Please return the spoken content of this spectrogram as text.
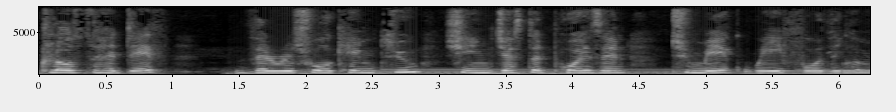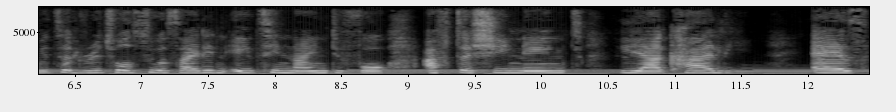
close to her death the ritual came to. She ingested poison to make way for the committed ritual suicide in 1894 after she named Liakali as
